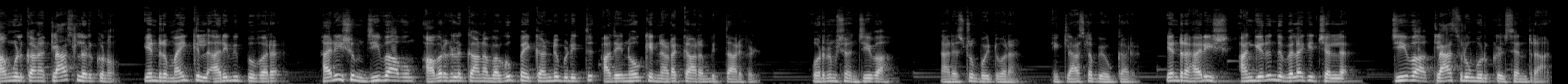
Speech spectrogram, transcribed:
அவங்களுக்கான கிளாஸில் இருக்கணும் என்று மைக்கில் அறிவிப்பு வர ஹரிஷும் ஜீவாவும் அவர்களுக்கான வகுப்பை கண்டுபிடித்து அதை நோக்கி நடக்க ஆரம்பித்தார்கள். ஒரு நிமிஷம் ஜீவா நான் ரெஸ்ட் ரூம் போயிட்டு வரேன். நீ கிளாஸில் போய் உட்காரு என்ற ஹரிஷ் அங்கிருந்து விலகிச் செல்ல ஜீவா கிளாஸ் ரூமிற்குள் சென்றான்.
